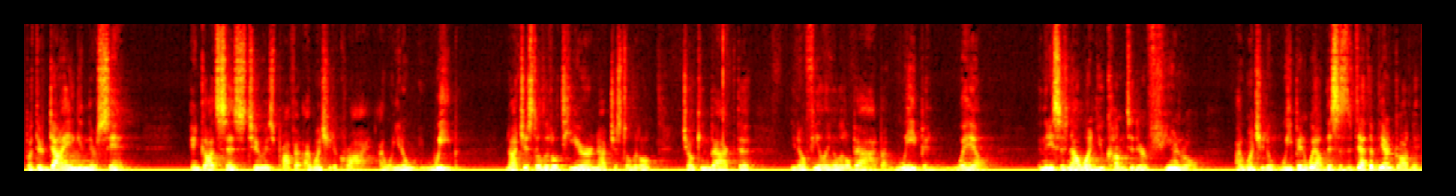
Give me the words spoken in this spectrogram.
but they're dying in their sin. And God says to his prophet, I want you to cry. I want you to weep. Not just a little tear, not just a little choking back the, you know, feeling a little bad, but weep and wail. And then he says, Now when you come to their funeral, I want you to weep and wail. This is the death of the ungodly.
